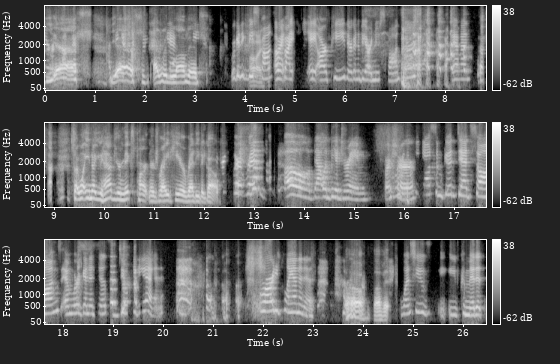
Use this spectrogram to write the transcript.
yes, yes, I would yeah. love it. We're gonna be sponsored right. by ARP. They're gonna be our new sponsors. and so I want you to know you have your mix partners right here, ready to go. We're ready. oh, that would be a dream for we're sure. We got some good dead songs, and we're gonna just do it again. We're already planning it. oh, love it. Once you've you've committed,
